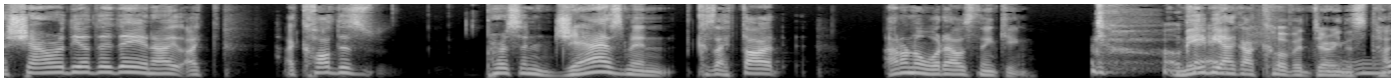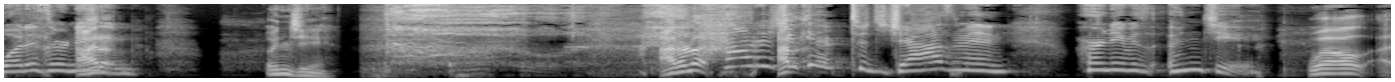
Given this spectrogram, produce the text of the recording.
shower the other day, and I like I called this person Jasmine because I thought I don't know what I was thinking. Maybe I got COVID during this time. What is her name? Unji. I don't know. How did you get to Jasmine? Her name is Unji. Well, I,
